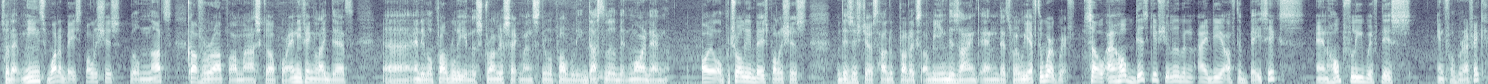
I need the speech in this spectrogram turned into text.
So that means water-based polishes will not cover up or mask up or anything like that. Uh, and they will probably, in the stronger segments, they will probably dust a little bit more than oil or petroleum-based polishes. But this is just how the products are being designed and that's where we have to work with. So I hope this gives you a little bit of an idea of the basics and hopefully with this infographic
